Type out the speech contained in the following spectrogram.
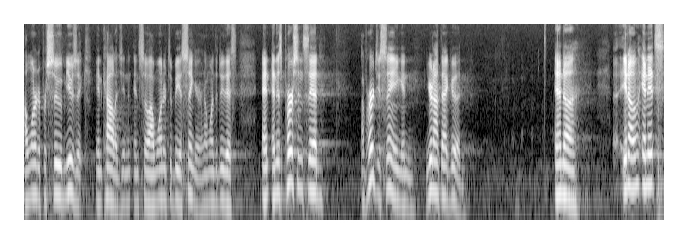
I wanted to pursue music in college. And, and so I wanted to be a singer and I wanted to do this. And, and this person said, I've heard you sing and you're not that good. And, uh, you know, and it's,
